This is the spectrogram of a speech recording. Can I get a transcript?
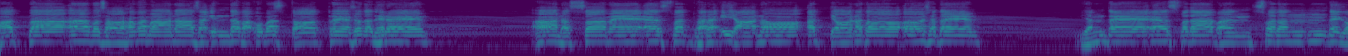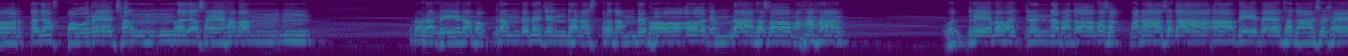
आत्मा आवसो हवमानास इन्दव उपस्तोत्रेषु दधिरे। आनः सोमे स्वध्वर इयानो अत्योनतो ओशते यन्ते स्वदापन् स्वदन्ति गोर्तजः पौरे छन्दजसे हवम् प्रवीरमुग्रम् विविचिन्धनस्पृतम् विभोजम् राधसोमहः उद्रेव वज्रण्णपदोपसत्मना सदा पीपेथदाशुषे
